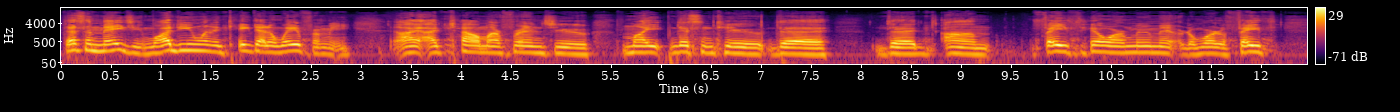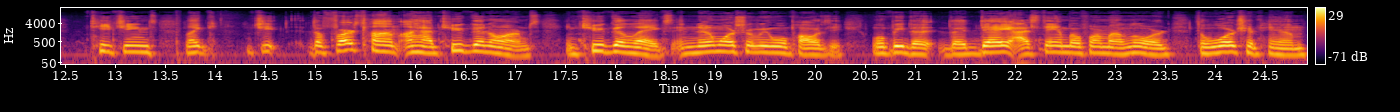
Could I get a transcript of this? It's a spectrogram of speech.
That's amazing. Why do you want to take that away from me? I, I tell my friends who might listen to the the um faith healer movement or the word of faith teachings. Like, the first time I have two good arms and two good legs and no more cerebral palsy will be the, the day I stand before my Lord to worship Him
